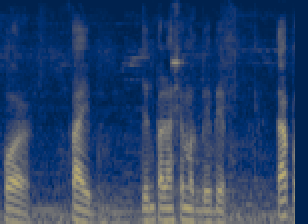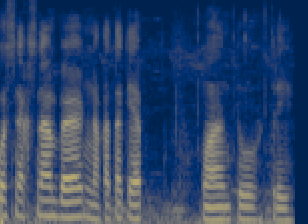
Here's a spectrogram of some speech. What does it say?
4, 5. Doon pa lang siya magbibip. Tapos next number, nakatakip. 1, 2, 3.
